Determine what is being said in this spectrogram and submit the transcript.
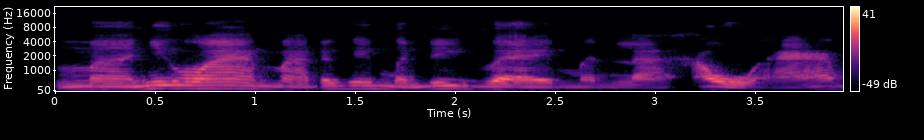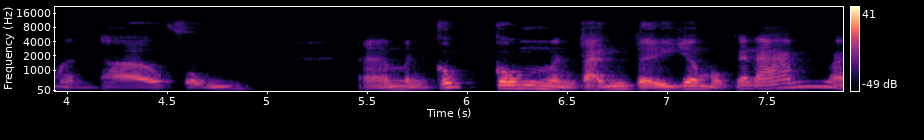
mà như hoa. Mà trong khi mình đi về mình là hầu hạ mình thờ phụng à, mình cúc cung mình tận tụy cho một cái đám mà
